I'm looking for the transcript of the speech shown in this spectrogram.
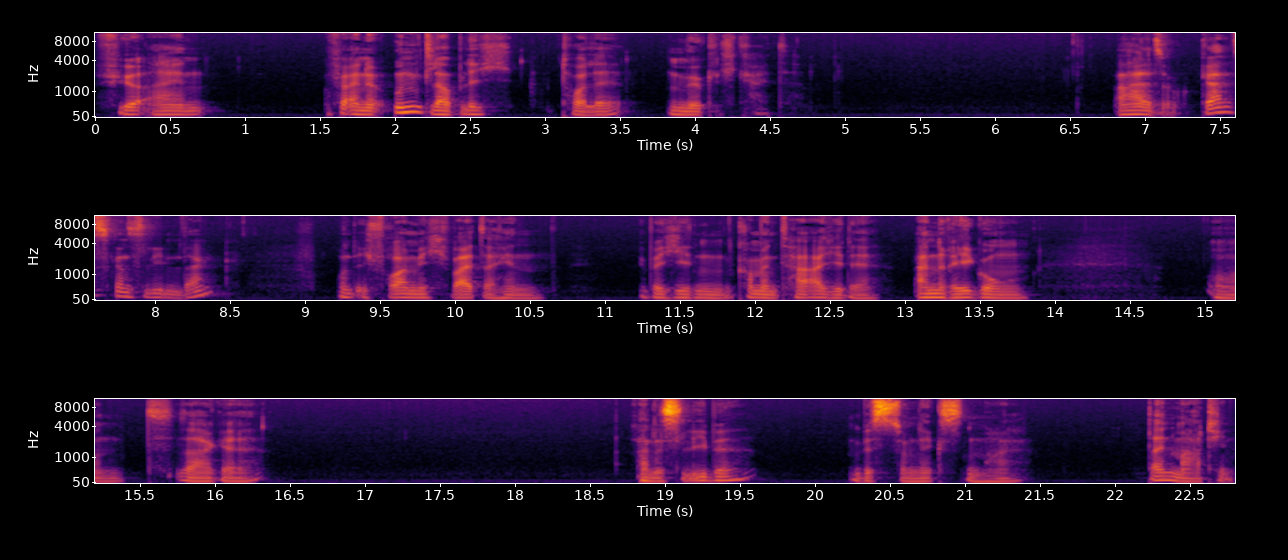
für, ein, für eine unglaublich tolle Möglichkeit. Also, ganz, ganz lieben Dank und ich freue mich weiterhin über jeden Kommentar, jede Anregung und sage alles Liebe, bis zum nächsten Mal. Dein Martin.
